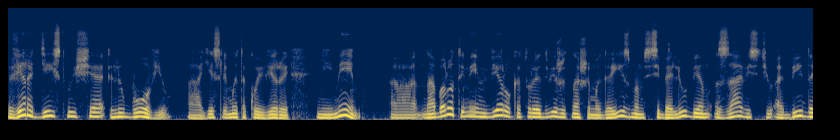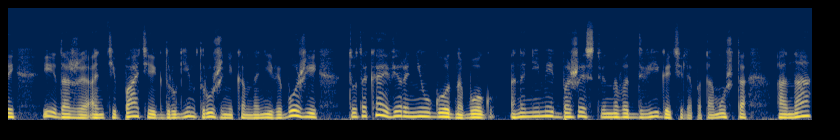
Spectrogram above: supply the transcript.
Вера, действующая любовью. А если мы такой веры не имеем, а наоборот, имеем веру, которая движет нашим эгоизмом, себялюбием, завистью, обидой и даже антипатией к другим труженикам на Ниве Божьей, то такая вера не угодна Богу. Она не имеет божественного двигателя, потому что она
